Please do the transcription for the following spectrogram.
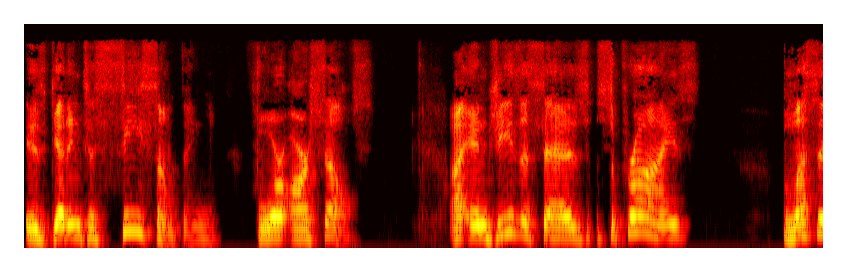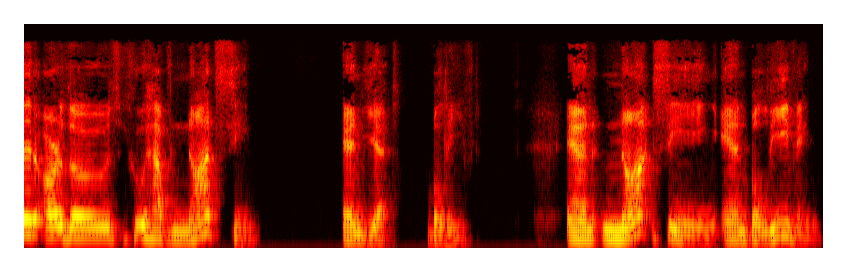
is getting to see something for ourselves. Uh, and Jesus says, surprise, blessed are those who have not seen and yet believed. And not seeing and believing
